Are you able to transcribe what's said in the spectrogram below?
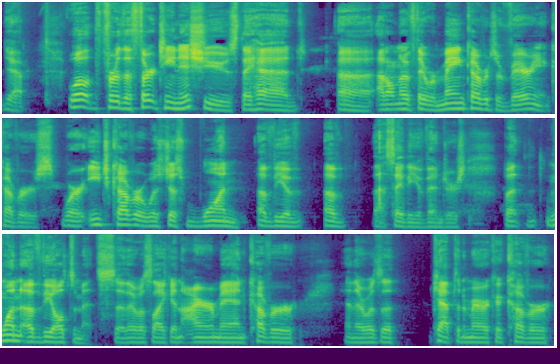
Yeah. Well, for the 13 issues, they had uh, I don't know if they were main covers or variant covers, where each cover was just one of the of I say the Avengers, but one of the Ultimates. So there was like an Iron Man cover, and there was a Captain America cover.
